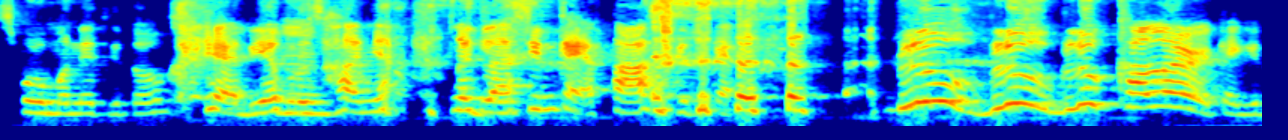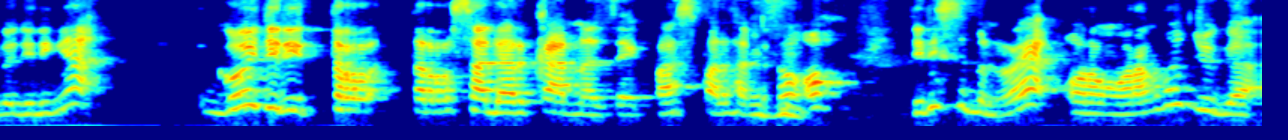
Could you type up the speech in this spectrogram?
10 menit gitu kayak dia berusaha hmm. ngejelasin kayak tas gitu kayak blue blue blue color kayak gitu jadinya gue jadi ter, tersadarkan aja pas pada saat itu hmm. oh jadi sebenarnya orang-orang tuh juga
